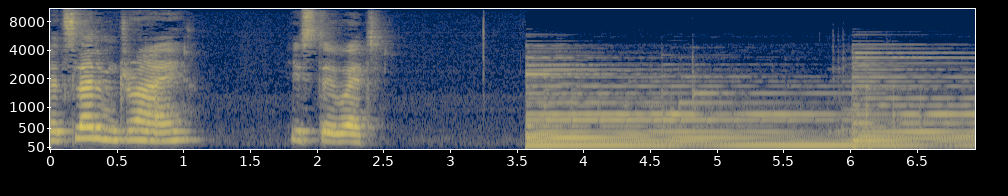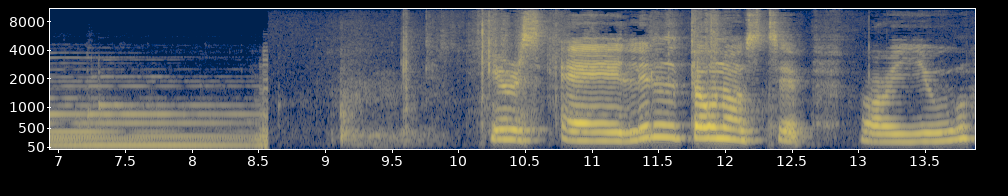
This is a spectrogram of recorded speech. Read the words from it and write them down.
Let's let him dry. He's still wet. Here's a little bonus tip for you.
